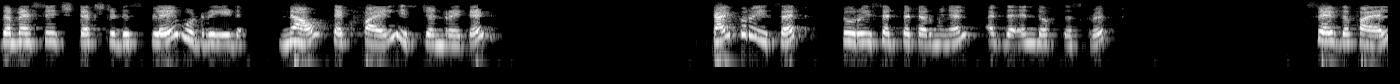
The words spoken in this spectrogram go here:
The message text display would read, Now tex file is generated. Type reset to reset the terminal at the end of the script. Save the file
